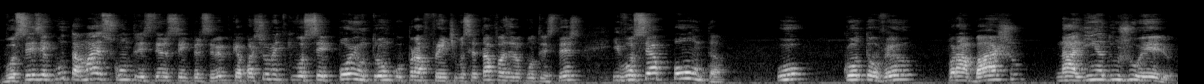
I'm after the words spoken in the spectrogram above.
você executa mais contra-esteiro sem perceber, porque a partir do momento que você põe o tronco para frente, você está fazendo contra-esteiro e você aponta o cotovelo para baixo na linha do joelho.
